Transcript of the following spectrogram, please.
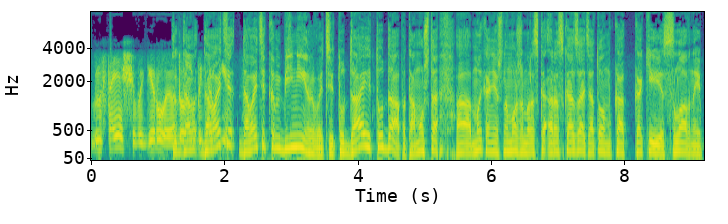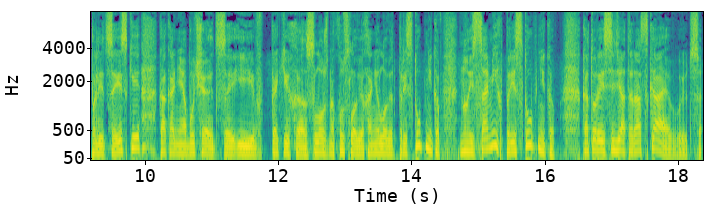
настоящего героя. Так да, давайте, давайте комбинировать и туда, и туда, потому что э, мы, конечно, можем раска- рассказать о том, как, какие славные полицейские, как они обучаются и в каких сложных условиях они ловят преступников, но и самих преступников, которые сидят и раскаиваются.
